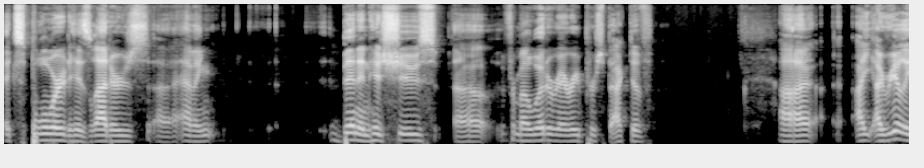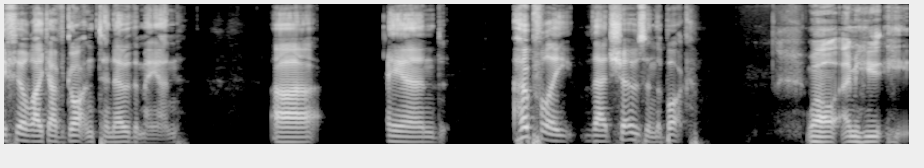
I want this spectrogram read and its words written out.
explored his letters, uh, having been in his shoes uh, from a literary perspective uh, I, I really feel like I've gotten to know the man. Uh, and hopefully that shows in the book. Well, I mean, he, he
